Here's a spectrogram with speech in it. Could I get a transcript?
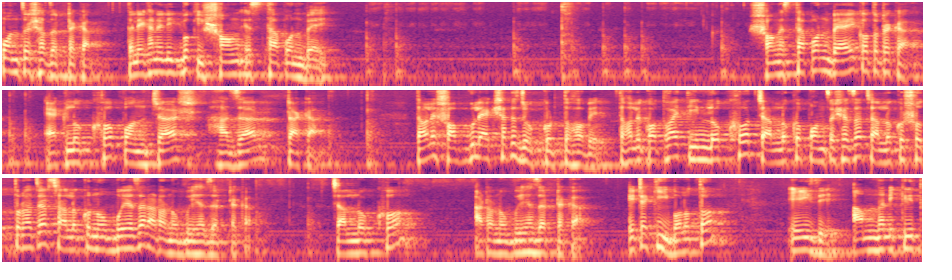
পঞ্চাশ হাজার টাকা। তাহলে এখানে লিখব কি? সংস্থাপন ব্যয়। সংস্থাপন ব্যয় কত টাকা? এক লক্ষ পঞ্চাশ হাজার টাকা। তাহলে সবগুলো একসাথে যোগ করতে হবে। তাহলে কত হয়? তিন লক্ষ, চার লক্ষ পঞ্চাশ হাজার, চার লক্ষ সত্তর হাজার, চার লক্ষ নব্বই হাজার, আটানব্বই হাজার টাকা। চার লক্ষ আটানব্বই হাজার টাকা। এটা কি বলতো? এই যে আমদানিকৃত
